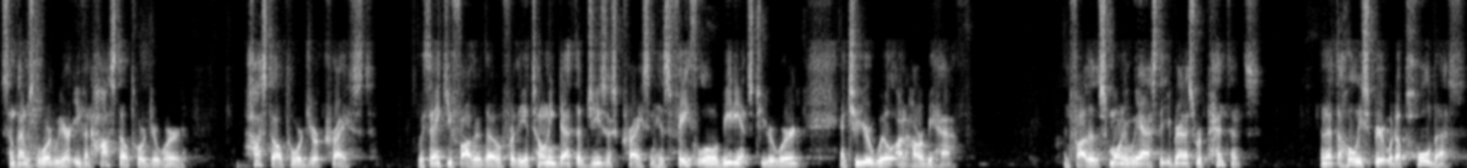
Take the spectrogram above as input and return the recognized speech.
Sometimes, Lord, we are even hostile toward your word, hostile toward your Christ. We thank you, Father, though, for the atoning death of Jesus Christ and his faithful obedience to your word and to your will on our behalf. And Father, this morning we ask that you grant us repentance and that the Holy Spirit would uphold us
